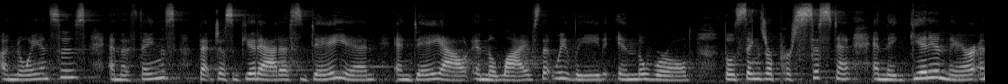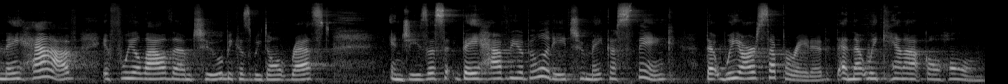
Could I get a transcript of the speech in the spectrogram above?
annoyances and the things that just get at us day in and day out in the lives that we lead in the world. Those things are persistent and they get in there and they have, if we allow them to, because we don't rest in Jesus, they have the ability to make us think that we are separated and that we cannot go home.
